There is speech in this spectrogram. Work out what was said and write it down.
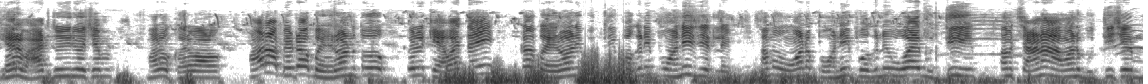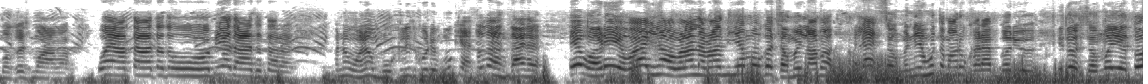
ઘેર વાટ જોઈ રહ્યો છે મારો ઘરવાળો. મારા બેટા બહેરાણ તો પેલું કહેવાય નહીં કે બહેરાની બુદ્ધિ પગની પોની જ એટલે. આમાં ઓન પોની પગની હોય બુદ્ધિ. આમ ચાણા આવવાની બુદ્ધિ છે મગજમાં આવવા કોઈ આવતા આવતા તો બે દાડા જતા રહે. અને મને મોકલી જ ખોટી. હું કહેતો હતો અંગાજ એ વડે એવા એના અવળા નવળા નિયમો કે સમય લાંબા એટલે સમયને હું તમારું ખરાબ કર્યું. એ તો સમય હતો,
